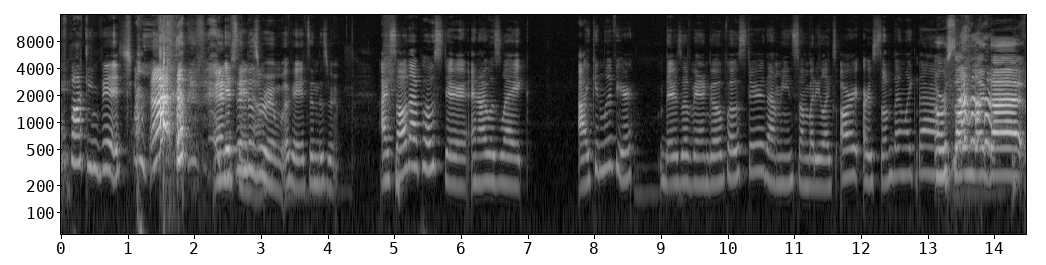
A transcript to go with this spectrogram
oh see. fucking bitch! I it's in this now. room. Okay, it's in this room. I saw that poster and I was like, I can live here. There's a Van Gogh poster. That means somebody likes art or something like that. Or something like that.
